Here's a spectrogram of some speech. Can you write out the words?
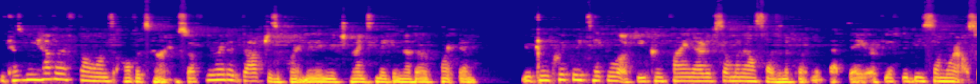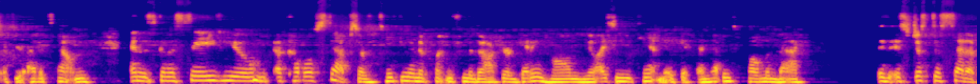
because we have our phones all the time. So if you're at a doctor's appointment and you're trying to make another appointment, you can quickly take a look. You can find out if someone else has an appointment that day, or if you have to be somewhere else, or if you're out of town. And it's going to save you a couple of steps of taking an appointment from the doctor, getting home, realizing you can't make it, and having to call them back. It's just a setup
